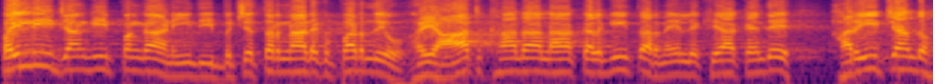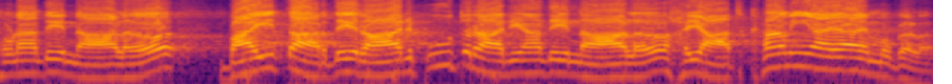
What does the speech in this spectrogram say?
ਪਹਿਲੀ ਜੰਗੀ ਪੰਘਾਣੀ ਦੀ ਬਚਿੱਤਰ ਨਾਟਕ ਪੜ੍ਹ ਲਿਓ। ਹਯਾਤ ਖਾਂ ਦਾ ਨਾਂ ਕਲਗੀਧਰ ਨੇ ਲਿਖਿਆ ਕਹਿੰਦੇ ਹਰੀ ਚੰਦ ਹੁਣਾਂ ਦੇ ਨਾਲ ਬਾਈ ਧਾਰ ਦੇ ਰਾਜਪੂਤ ਰਾਜਿਆਂ ਦੇ ਨਾਲ ਹਯਾਤ ਖਾਂ ਵੀ ਆਇਆ ਹੈ ਮੁਗਲ।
